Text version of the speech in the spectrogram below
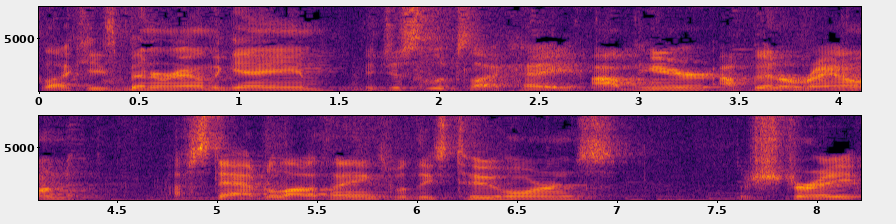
Like he's been around the game. It just looks like, hey, I'm here. I've been around. I've stabbed a lot of things with these two horns. They're straight.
